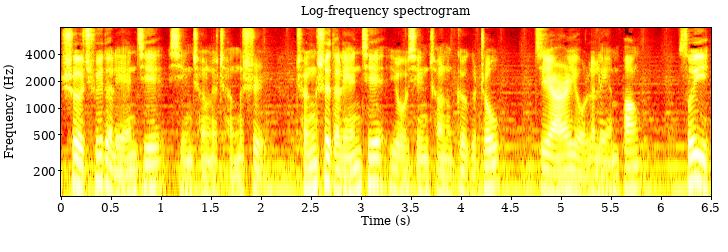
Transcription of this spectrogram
社区的连接形成了城市，城市的连接又形成了各个州，继而有了联邦。所以，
